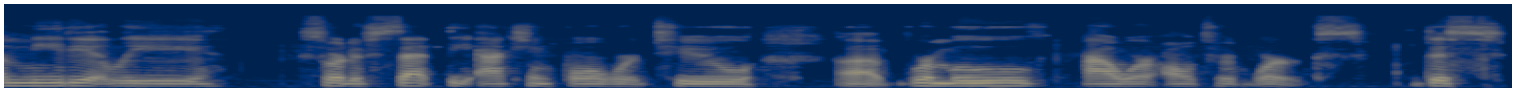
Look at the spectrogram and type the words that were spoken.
immediately sort of set the action forward to uh, remove our altered works. This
